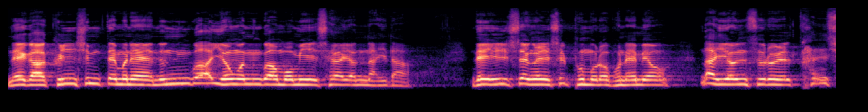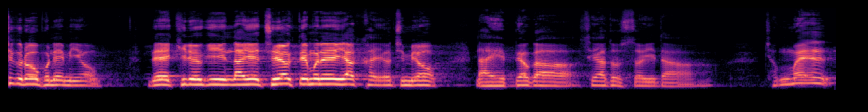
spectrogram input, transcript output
내가 근심 때문에 눈과 영혼과 몸이 쇠하였나이다. 내 일생을 슬픔으로 보내며 나 연수를 탄식으로 보내며 내 기력이 나의 죄악 때문에 약하여지며 나의 뼈가 쇠하도소이다. 정말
